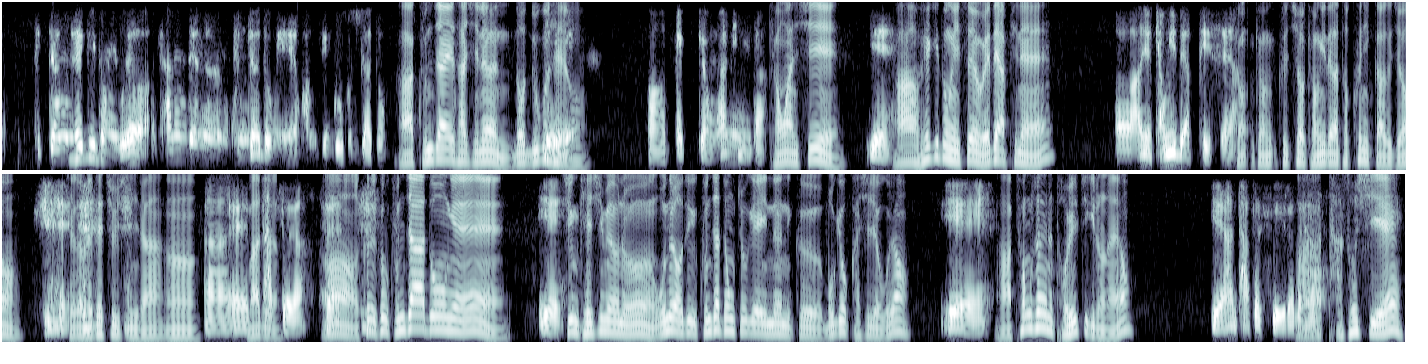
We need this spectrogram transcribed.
직장은 회기동이고요. 사는 데는 군자동이에요. 광진구 군자동. 아, 군자에 사시는, 너 누구세요? 예. 어, 백경환입니다. 경환 씨? 예. 아, 회기동에 있어요. 외대 앞이네. 어, 아니요. 경희대 앞에 있어요. 경, 경, 그렇죠. 경희대가 더 크니까, 그죠? 예. 제가 외대 출신이라, 어. 아, 예, 맞아요. 봤어요. 어, 그래, 그 군자동에 예, 지금 계시면은 오늘 어디 군자동 쪽에 있는 그 목욕 가시려고요? 예, 아, 평소에는 더 일찍 일어나요? 예, 한 5시에 일어나요. 아, 5시에?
